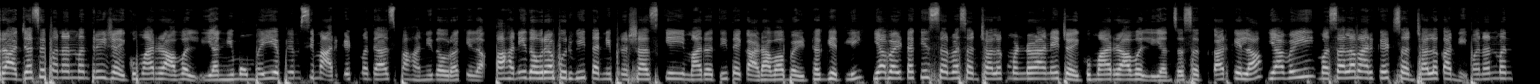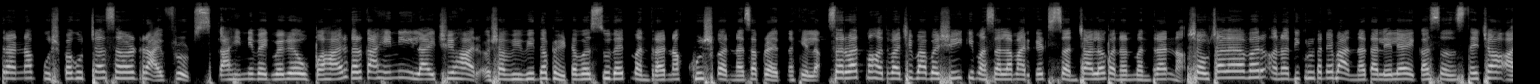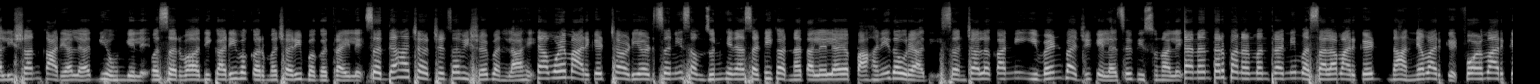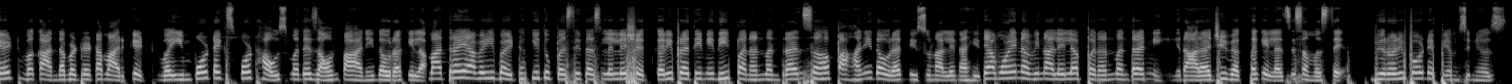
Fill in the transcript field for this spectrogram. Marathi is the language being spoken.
राज्याचे पणन मंत्री जयकुमार रावल यांनी मुंबई एपीएमसी मार्केटमध्ये आज पाहणी दौरा केला. पाहणी दौऱ्यापूर्वी त्यांनी प्रशासकीय इमारतीत एक आढावा बैठक घेतली. या बैठकीत सर्व संचालक मंडळाने जयकुमार रावल यांचा सत्कार केला. यावेळी मसाला मार्केट संचालकांनी पणन मंत्र्यांना पुष्पगुच्छासह ड्रायफ्रुट्स काहींनी वेगवेगळे उपहार तर काहींनी इलायची हार अशा विविध भेटवस्तू देत मंत्र्यांना खुश करण्याचा प्रयत्न केला. सर्वात महत्वाची बाब अशी की मसाला मार्केट संचालक पणन मंत्र्यांना शौचालयावर अनधिकृतपणे बांधण्यात आलेल्या एका संस्थेच्या आलिशान कार्यालयात घेऊन गेले व सर्व अधिकारी व कर्मचारी बघत राहिले. सध्या हा चर्चेचा विषय बनला आहे. त्यामुळे मार्केटच्या अडीअडचणी समजून घेण्यासाठी करण्यात आलेल्या या पाहणी दौऱ्याआधी संचालकांनी इव्हेंटबाजी केल्याचे दिसून आले. त्यानंतर पणनमंत्र्यांनी मसाला मार्केट धान्य मार्केट फळ मार्केट व कांदा बटाटा मार्केट व इम्पोर्ट एक्सपोर्ट हाऊसमध्ये जाऊन पाहणी दौरा केला. मात्र यावेळी बैठकीत उपस्थित असलेले शेतकरी प्रतिनिधी पणनमंत्र्यांसह पाहणी दौऱ्यात दिसून आले नाही त्यामुळे नवीन आलेल्या पणन मंत्र्यांनी नाराजी व्यक्त केल्याचे समजते. Bureau Report, APMC News.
